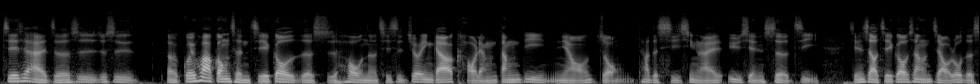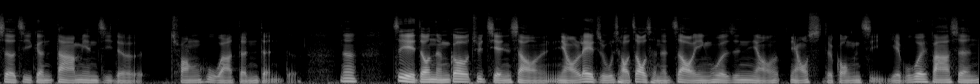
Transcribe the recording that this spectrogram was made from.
接下来则是就是。呃，规划工程结构的时候呢，其实就应该要考量当地鸟种它的习性来预先设计，减少结构上角落的设计跟大面积的窗户啊等等的。那这也都能够去减少鸟类筑巢造成的噪音或者是鸟鸟屎的攻击，也不会发生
